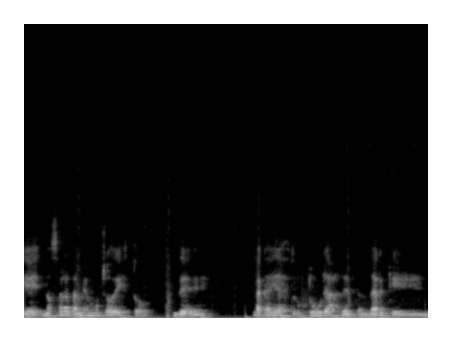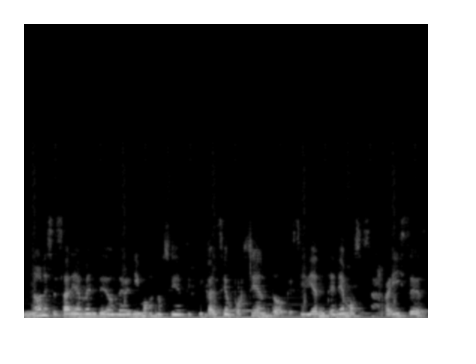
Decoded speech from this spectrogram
que nos habla también mucho de esto, de la caída de estructuras, de entender que no necesariamente donde venimos nos identifica al 100%, que si bien tenemos esas raíces,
